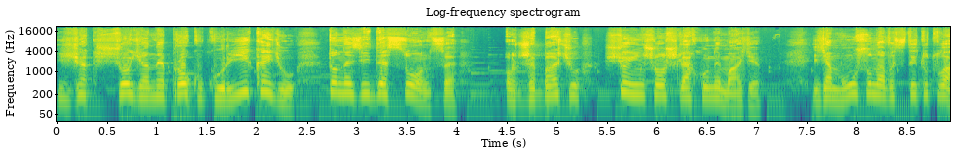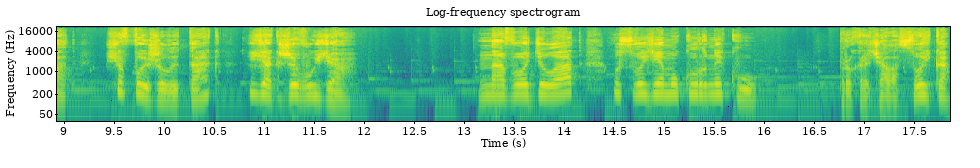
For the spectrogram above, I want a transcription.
Якщо я не прокукурікаю, то не зійде сонце. Отже, бачу, що іншого шляху немає. Я мушу навести тут лад, щоб ви жили так, як живу я. Наводь лад у своєму курнику, прокричала Сойка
